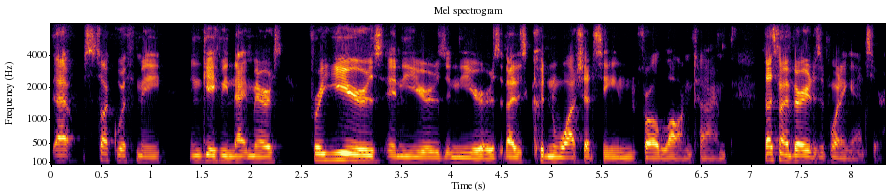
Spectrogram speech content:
that stuck with me and gave me nightmares for years and years and years, and I just couldn't watch that scene for a long time. That's my very disappointing answer.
